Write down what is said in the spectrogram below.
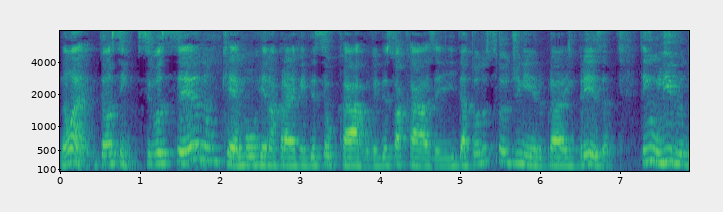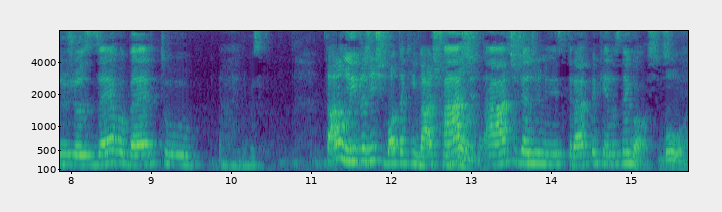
Não é. Então, assim, se você não quer morrer na praia, vender seu carro, vender sua casa e dar todo o seu dinheiro para a empresa, tem um livro do José Roberto. Ai, não vou esquecer. Fala um livro, a gente bota aqui embaixo. A arte, a arte de administrar pequenos negócios. Boa.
